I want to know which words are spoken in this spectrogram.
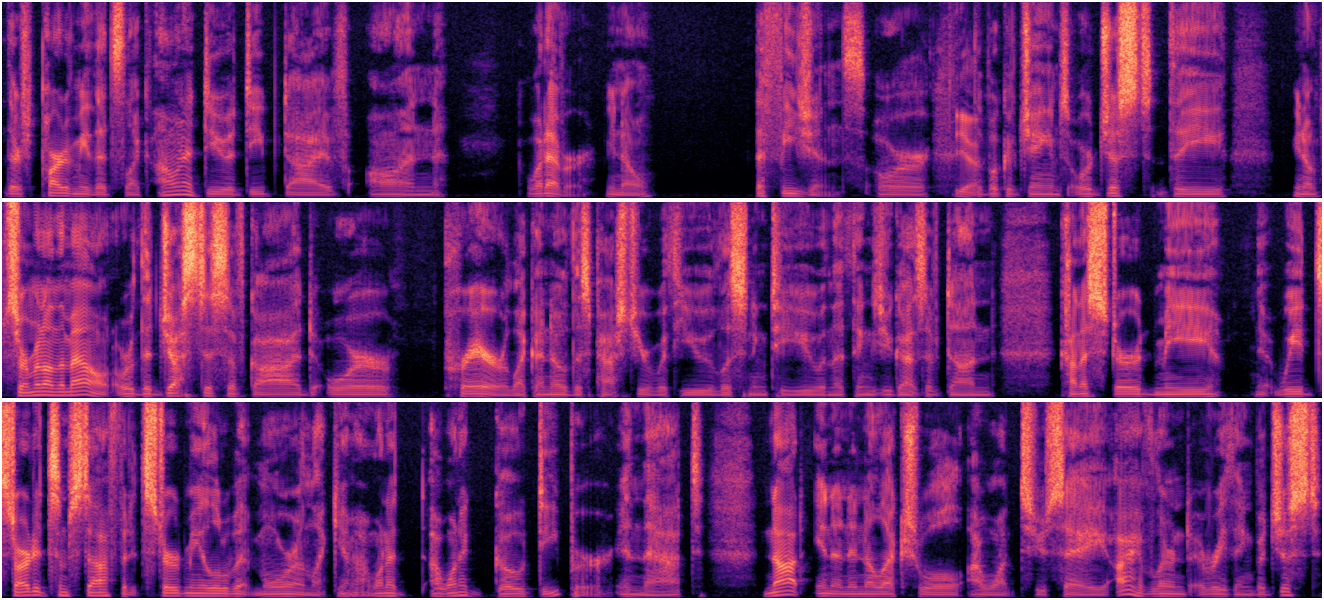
there's part of me that's like, I want to do a deep dive on whatever, you know, Ephesians or Yeah. the book of James or just the, you know, Sermon on the Mount or the justice of God or prayer. Like I know this past year with you, listening to you and the things you guys have done kind of stirred me. We'd started some stuff, but it stirred me a little bit more. I'm like, yeah, I want to, I want to go deeper in that, not in an intellectual, I want to say, I have learned everything, but just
